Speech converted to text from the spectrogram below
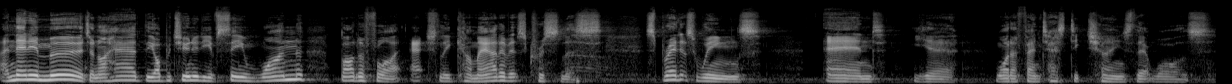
and then emerge. And I had the opportunity of seeing one butterfly actually come out of its chrysalis spread its wings, and yeah, what a fantastic change that was.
